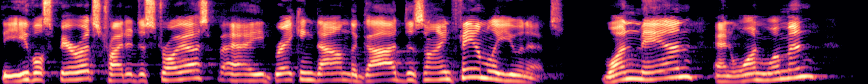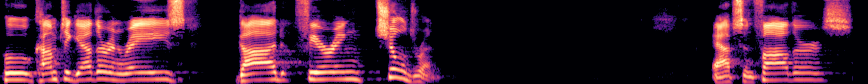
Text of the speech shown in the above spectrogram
The evil spirits try to destroy us by breaking down the God designed family unit. One man and one woman who come together and raise God fearing children. Absent fathers,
